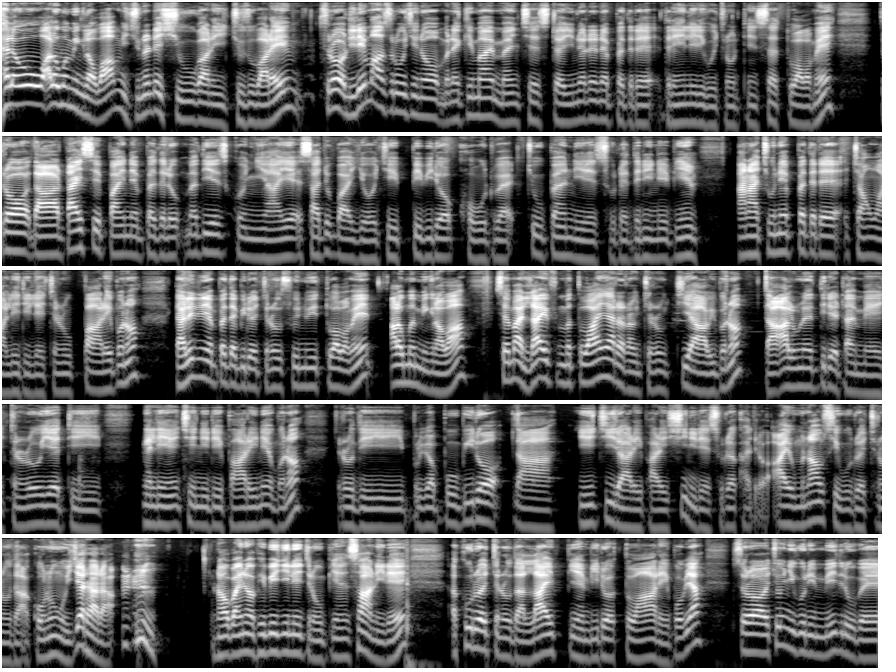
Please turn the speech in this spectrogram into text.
Hello အားလုံးပဲမင်္ဂလာပါ United Show ကနေကြိုဆိုပါရစေဆိုတော့ဒီနေ့မှာဆိုလို့ချင်းတော့ Mannequin by Manchester United နဲ့ပတ်သက်တဲ့သတင်းလေးတွေကိုကျွန်တော်တင်ဆက်သွားပါမယ်ဆိုတော့ဒါတိုက်စစ်ပိုင်းနဲ့ပတ်သက်လို့ Matthias Cunha ရဲ့အစာချုပ်ပါယောကြီးပြီးပြီးတော့ခေါ်ဖို့အတွက်ကြိုးပမ်းနေရဆိုတဲ့သတင်းတွေပြင်အာနာချိုနဲ့ပတ်သက်တဲ့အကြောင်းအရာလေးတွေလည်းကျွန်တော်တို့ပါတယ်ပေါ့နော်ဒါလေးတွေနဲ့ပတ်သက်ပြီးတော့ကျွန်တော်တို့ဆွေးနွေးသွားပါမယ်အားလုံးပဲမင်္ဂလာပါဆယ်မိုင် live မသွားရတာတော့ကျွန်တော်တို့ကြာပြီပေါ့နော်ဒါအားလုံးလည်းသိတဲ့အတိုင်းပဲကျွန်တော်တို့ရဲ့ဒီငလျင်အခြေအနေတွေဘာတွေနဲ့ပေါ့နော် ကျွန်တော်ဒီဘယ်လိုပြောပို့ပြီးတော့ဒါရေးကြည့်တာတွေဘာတွေရှိနေတယ်ဆိုတဲ့အခါကျတော့အာယုံမနောက်စီဖို့အတွက်ကျွန်တော်တို့ဒါအကုန်လုံးကိုရက်ထားတာနောက်ပိုင်းတော့ဖြည်းဖြည်းချင်းလေးကျွန်တော်ပြန်စနေတယ်အခုတော့ကျွန်တော်ဒါ live ပြန်ပြီးတော့သွားရတယ်ပေါ့ဗျာဆိုတော့ချုံညီကိုဒီမေးတယ်လို့ပဲ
